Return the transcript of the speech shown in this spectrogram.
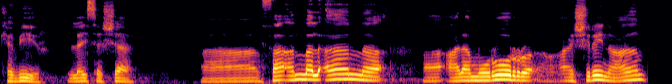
كبير ليس شاب. فأما الآن على مرور عشرين عام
